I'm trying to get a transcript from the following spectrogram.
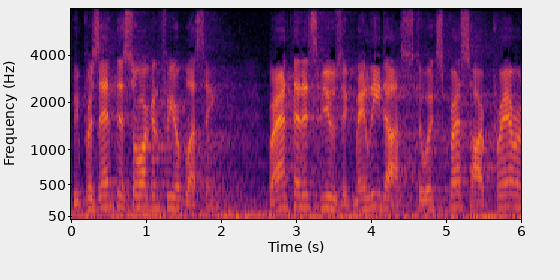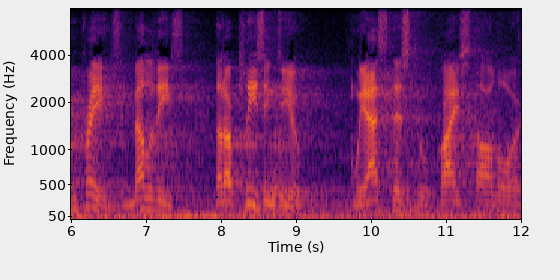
We present this organ for your blessing. Grant that its music may lead us to express our prayer and praise in melodies that are pleasing to you. We ask this through Christ our Lord.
